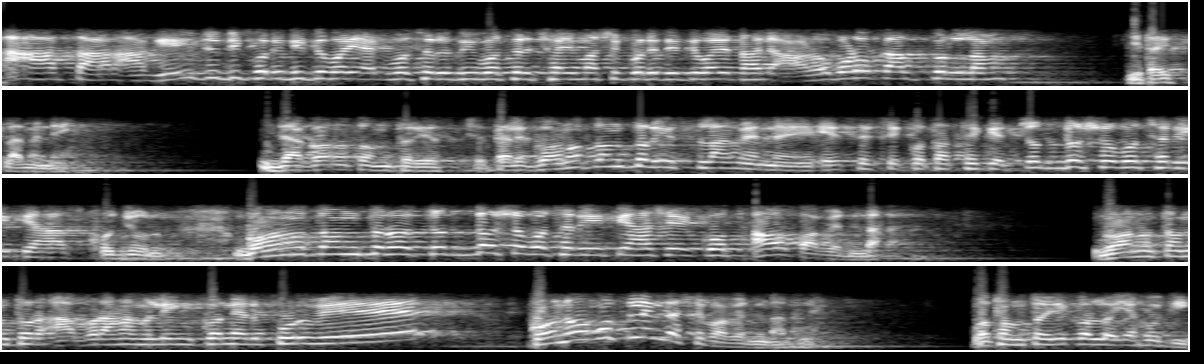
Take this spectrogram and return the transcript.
আর তার আগেই যদি করে দিতে পারি, এক বছরে, দুই বছরে, ছয় মাসে করে দিতে পারি, তাহলে আরও বড় কাজ করলাম। এটা ইসলামে নেই। যা গণতন্ত্র এসছে। তাহলে গণতন্ত্র ইসলামে নেই, এসেছে কোথা থেকে? চোদ্দশো বছরের ইতিহাস খুঁজুন। গণতন্ত্র চোদ্দশো বছরের ইতিহাসে কোথাও পাবেন না। গণতন্ত্র আব্রাহাম লিঙ্কনের পূর্বে কোন মুসলিম দেশে পাবেন না আপনি। প্রথম তৈরি করল ইহুদি।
